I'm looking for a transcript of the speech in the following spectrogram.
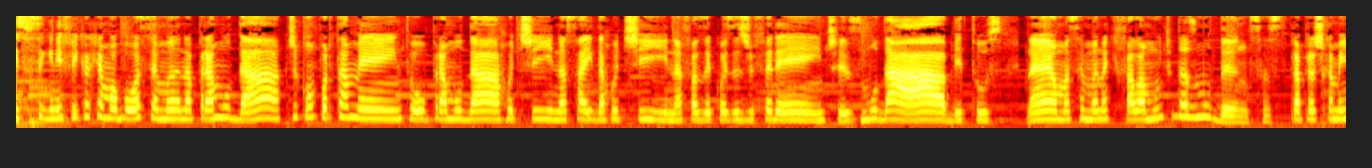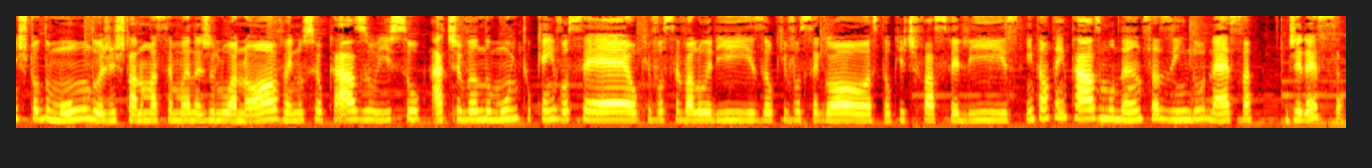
Isso significa que é uma boa semana para mudar de comportamento ou para mudar a rotina, sair da rotina, fazer coisas diferentes, mudar hábitos né? É uma semana que fala muito das mudanças. Para praticamente todo mundo, a gente está numa semana de lua nova e no seu caso isso ativando muito quem você é, o que você valoriza, o que você gosta, o que te faz feliz. Então tentar as mudanças indo nessa direção.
